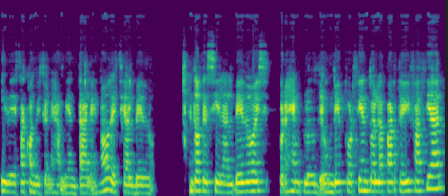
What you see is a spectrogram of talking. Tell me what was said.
y de esas condiciones ambientales, ¿no? de este albedo. Entonces, si el albedo es, por ejemplo, de un 10% en la parte bifacial,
